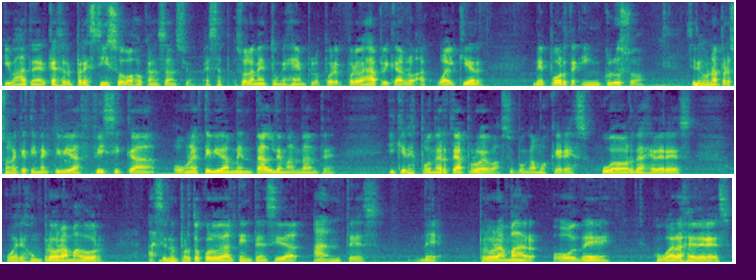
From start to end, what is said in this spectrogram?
Y vas a tener que ser preciso bajo cansancio. Ese es solamente un ejemplo. Pruebas aplicarlo a cualquier deporte. Incluso si eres una persona que tiene actividad física o una actividad mental demandante y quieres ponerte a prueba, supongamos que eres jugador de ajedrez o eres un programador, hacer un protocolo de alta intensidad antes de programar o de jugar ajedrez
